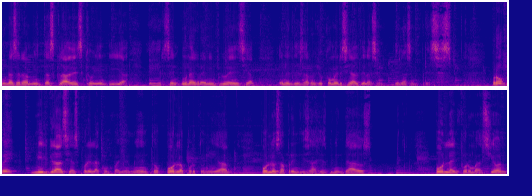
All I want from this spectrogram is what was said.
unas herramientas claves que hoy en día ejercen una gran influencia en el desarrollo comercial de las, em, de las empresas. Profe, mil gracias por el acompañamiento, por la oportunidad, por los aprendizajes brindados, por la información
